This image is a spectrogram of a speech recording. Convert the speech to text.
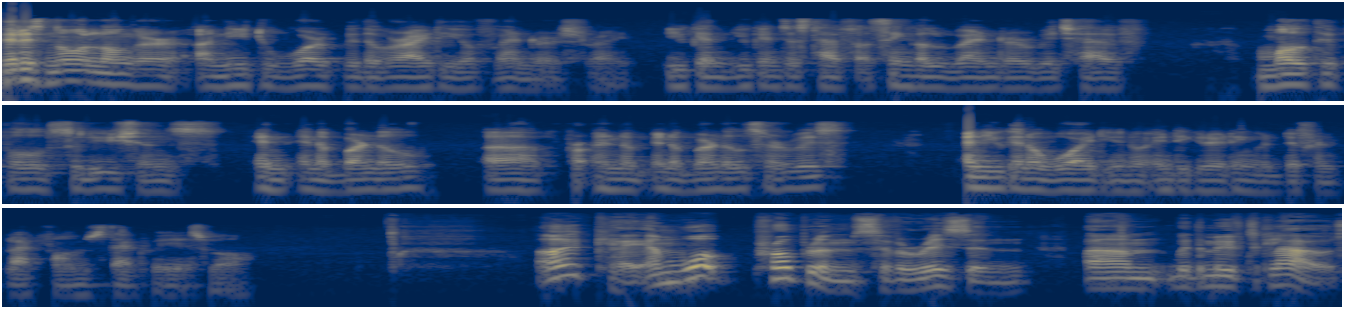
There is no longer a need to work with a variety of vendors, right? You can you can just have a single vendor which have multiple solutions in, in a bundle uh, in, a, in a bundle service, and you can avoid you know integrating with different platforms that way as well. Okay, and what problems have arisen um, with the move to cloud?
